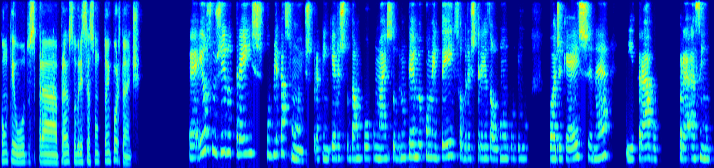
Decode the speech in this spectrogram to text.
conteúdos pra, pra sobre esse assunto tão importante. É, eu sugiro três publicações para quem queira estudar um pouco mais sobre um tema. Eu comentei sobre as três ao longo do, podcast, né? E trago para assim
